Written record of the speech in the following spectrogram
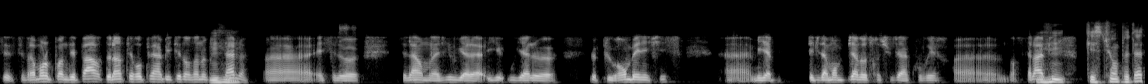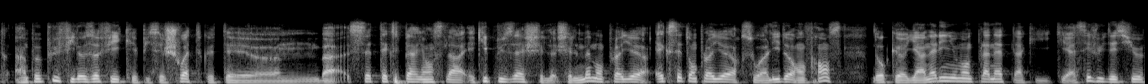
C'est vraiment le point de départ de l'interopérabilité dans un hôpital, mhm. et c'est là, à mon avis, où il y a, où il y a le, le plus grand bénéfice. mais il y a évidemment bien d'autres sujets à couvrir euh, dans ce cas-là. Mhm. Question peut-être un peu plus philosophique, et puis c'est chouette que tu aies euh, bah, cette expérience-là, et qui plus est chez le, chez le, même employeur, et que cet employeur soit leader en France. Donc euh, il y a un alignement de planètes là qui, qui, est assez judicieux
